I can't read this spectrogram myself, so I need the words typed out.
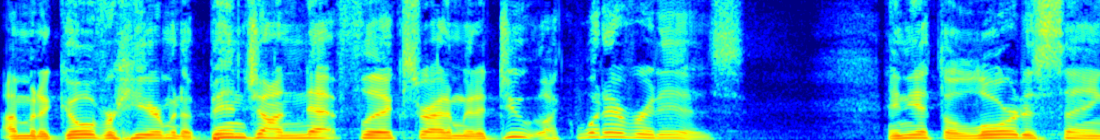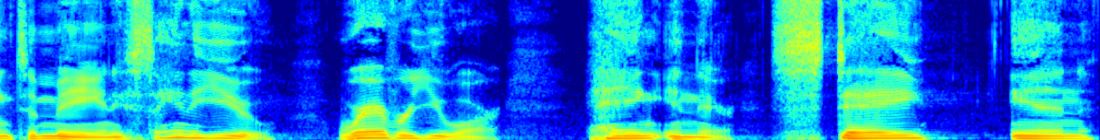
I'm gonna go over here, I'm gonna binge on Netflix, right? I'm gonna do like whatever it is. And yet the Lord is saying to me, and He's saying to you, wherever you are, hang in there. Stay in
